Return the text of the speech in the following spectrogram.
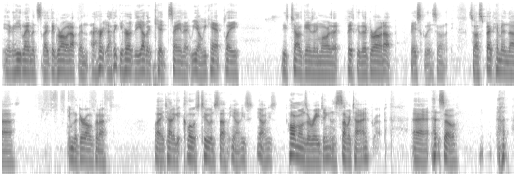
you know, he limits like they're growing up, and I heard, I think you heard the other kid saying that you know we can't play these child games anymore. That basically they're growing up, basically. So, so I expect him and uh, him and the girl is gonna like try to get close to and stuff. You know, he's you know he's hormones are raging in the summertime, uh, so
